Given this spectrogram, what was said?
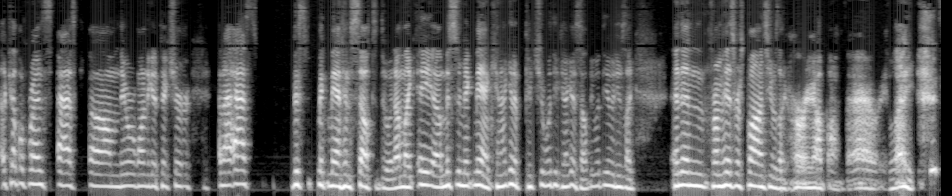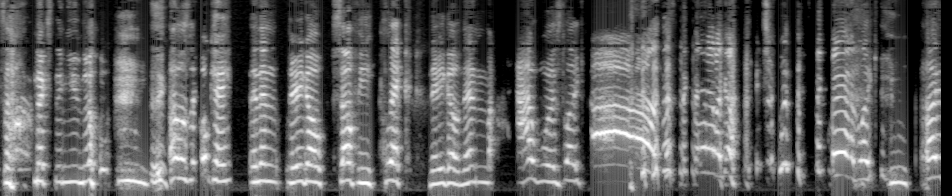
a couple friends asked, um, they were wanting to get a picture, and I asked this McMahon himself to do it. I'm like, hey, uh, Mr. McMahon, can I get a picture with you? Can I get a selfie with you? And he was like, and then from his response, he was like, hurry up, I'm very late. So next thing you know, I was like, okay. And then there you go, selfie, click. There you go. And then I was like, ah, this McMahon, I got a picture with this McMahon. Like, I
